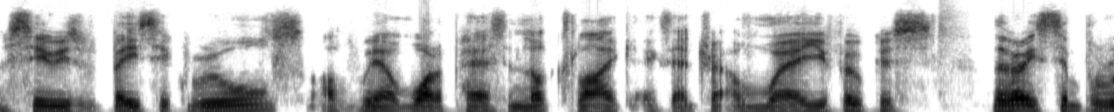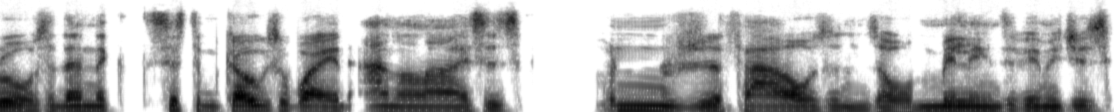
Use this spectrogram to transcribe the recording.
a series of basic rules of you know what a person looks like, etc., and where you focus. They're very simple rules, and then the system goes away and analyzes hundreds of thousands or millions of images,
